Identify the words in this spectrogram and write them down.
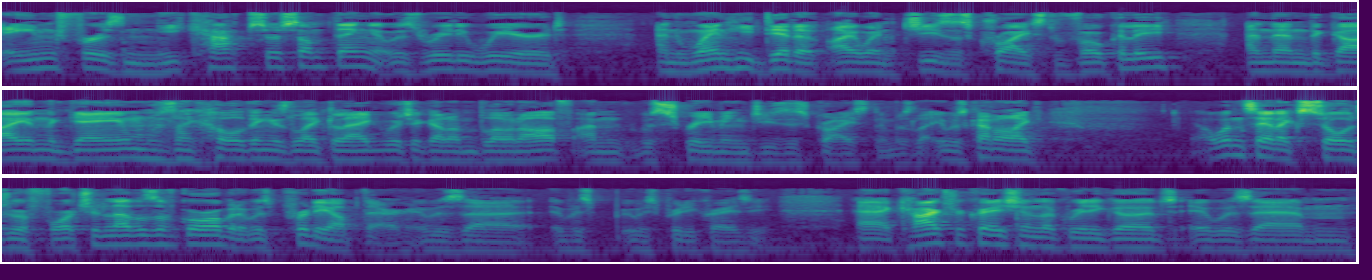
aimed for his kneecaps or something. It was really weird. And when he did it, I went, Jesus Christ, vocally. And then the guy in the game was like holding his like leg, which had got him blown off, and was screaming Jesus Christ. And it was like it was kind of like I wouldn't say like Soldier of Fortune levels of gore, but it was pretty up there. It was uh, it was it was pretty crazy. Uh, character creation looked really good. It was um,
